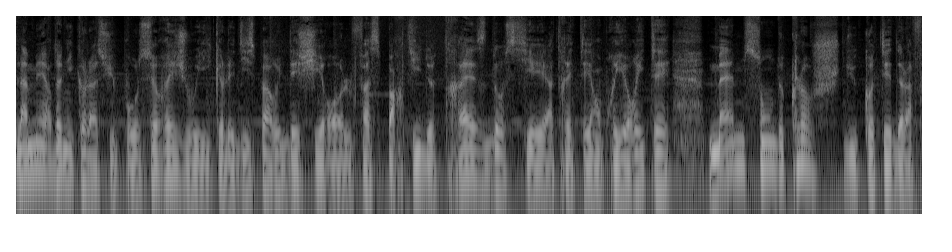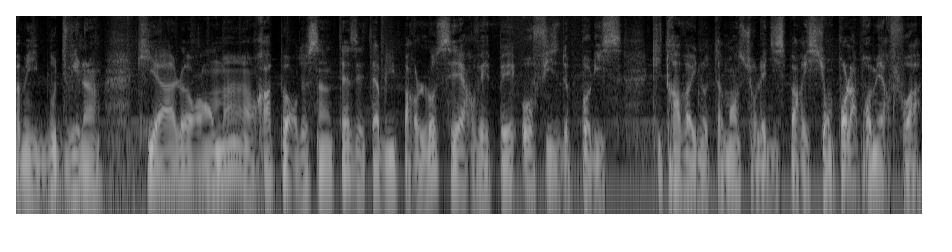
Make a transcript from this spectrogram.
La mère de Nicolas Suppot se réjouit que les disparus d'Échirol fassent partie de 13 dossiers à traiter en priorité. Même son de cloche du côté de la famille Boutvillain, qui a alors en main un rapport de synthèse établi par l'OCRVP, Office de police, qui travaille notamment sur les disparitions. Pour la première fois,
